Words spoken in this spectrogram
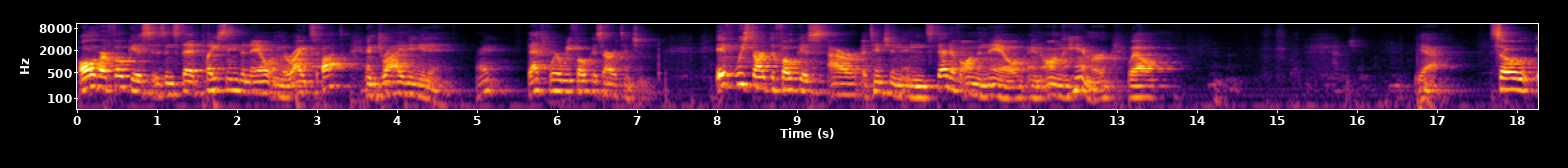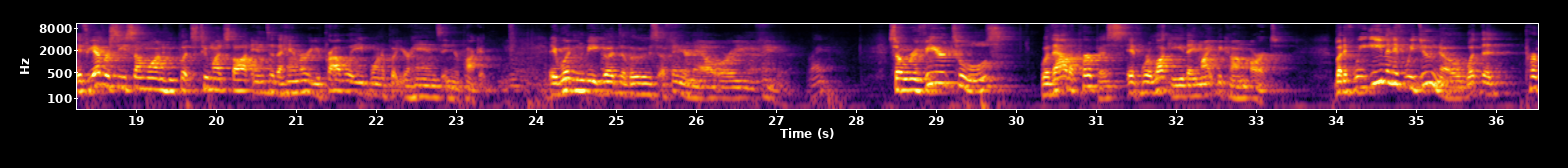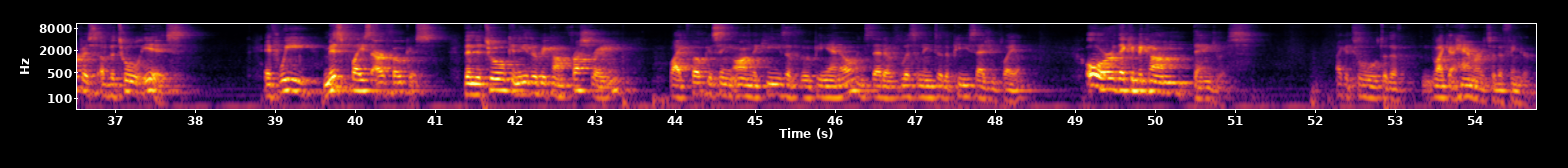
All of our focus is instead placing the nail in the right spot and driving it in, right? That's where we focus our attention. If we start to focus our attention instead of on the nail and on the hammer, well, yeah. So if you ever see someone who puts too much thought into the hammer, you probably want to put your hands in your pocket. It wouldn't be good to lose a fingernail or even a finger, right? So revered tools without a purpose, if we're lucky, they might become art. But if we even if we do know what the purpose of the tool is, if we misplace our focus, then the tool can either become frustrating, like focusing on the keys of the piano instead of listening to the piece as you play it, or they can become dangerous, like a tool to the like a hammer to the finger.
